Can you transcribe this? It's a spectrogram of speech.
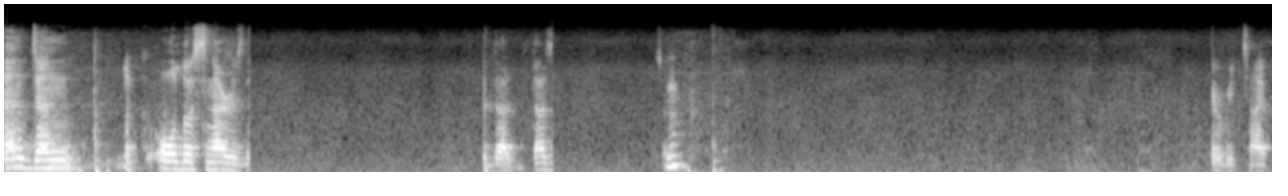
And then like all those scenarios that, doesn't here we type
